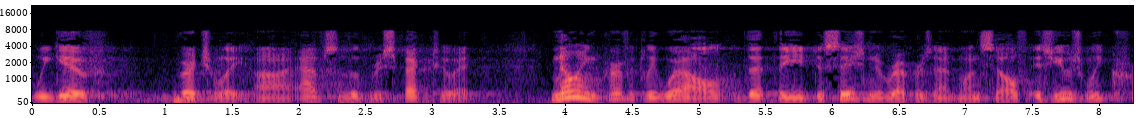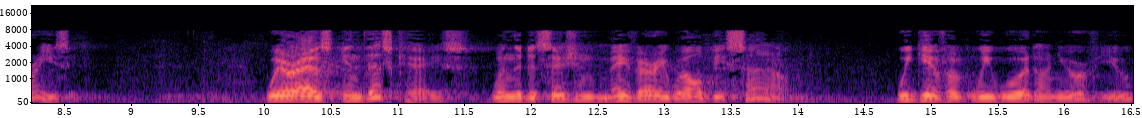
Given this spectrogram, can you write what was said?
we give virtually uh, absolute respect to it, knowing perfectly well that the decision to represent oneself is usually crazy. Whereas in this case, when the decision may very well be sound, we give a, we would, on your view,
